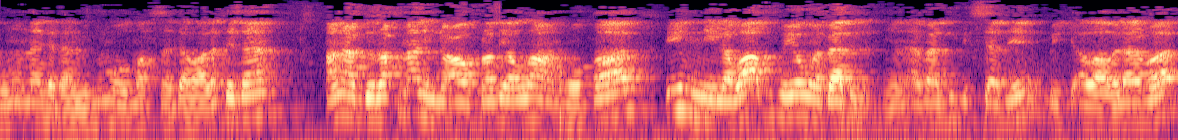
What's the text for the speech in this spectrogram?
bunun nə qədər mühüm olmasına dəlalət edən An Abdurrahman ibn Avf radiyallahu anhu qal inni lavaqifu yevme Bedr. Yəni əvvəlki hissədir, bir iki əlavələr var.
